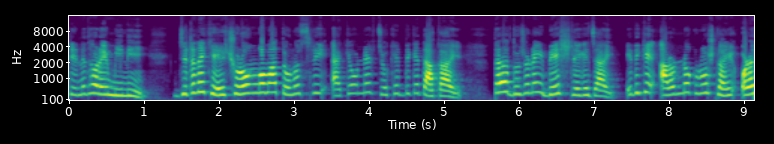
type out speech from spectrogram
টেনে ধরে মিনি, যেটা দেখে সুরঙ্গমা তনুশ্রী একে অন্যের চোখের দিকে তাকায়। তারা দুজনেই বেশ রেগে যায়। এদিকে আরণ্যক রোশনাই ওরা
